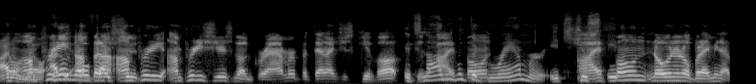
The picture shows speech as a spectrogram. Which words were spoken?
I No, don't I'm know. pretty, I don't know I'm, but I am pretty, I'm pretty serious about grammar. But then I just give up. it's not even the grammar. It's just it- iPhone. no, no, no. But I mean, I,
